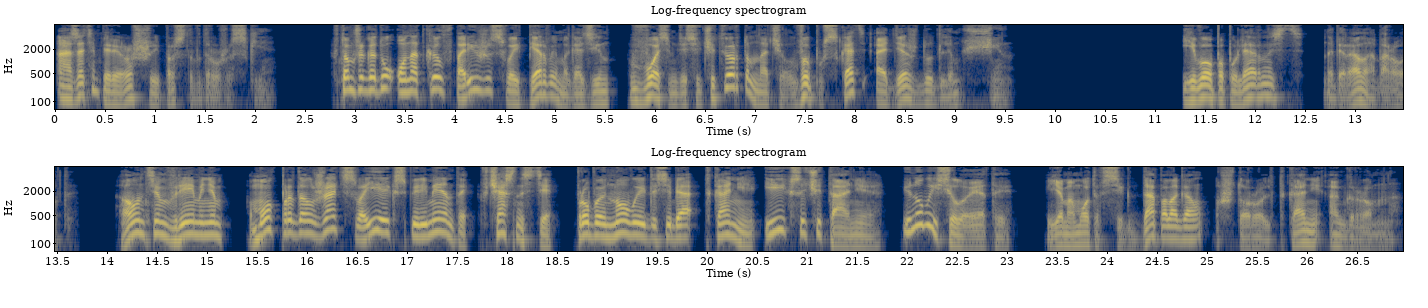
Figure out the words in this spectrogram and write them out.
а затем переросшие просто в дружеские. В том же году он открыл в Париже свой первый магазин. В 84-м начал выпускать одежду для мужчин. Его популярность набирала обороты. А он тем временем мог продолжать свои эксперименты, в частности, пробуя новые для себя ткани и их сочетания, и новые силуэты. Ямамото всегда полагал, что роль ткани огромна.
